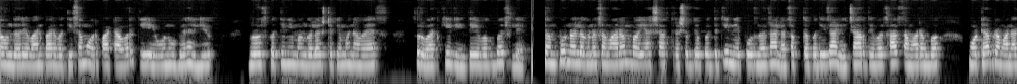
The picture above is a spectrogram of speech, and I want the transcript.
सौंदर्यवान पार्वती समोर पाटावरती येऊन उभी राहिली. बृहस्पतीने मंगलाष्टके म्हणावयास सुरुवात केली. देवक बसले. संपूर्ण लग्न समारंभ या शास्त्रशुद्ध पद्धतीने पूर्ण झाला. सप्तपदी झाली. चार दिवस हा समारंभ मोठ्या प्रमाणात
